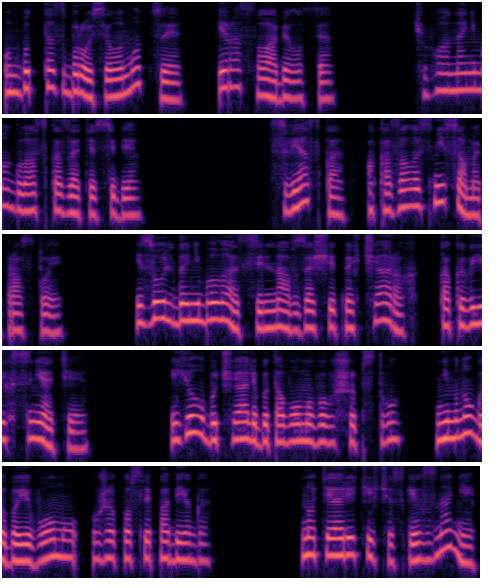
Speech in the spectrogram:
Он будто сбросил эмоции и расслабился, чего она не могла сказать о себе. Связка оказалась не самой простой. Изольда не была сильна в защитных чарах, как и в их снятии. Ее обучали бытовому волшебству, немного боевому уже после побега. Но теоретических знаний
